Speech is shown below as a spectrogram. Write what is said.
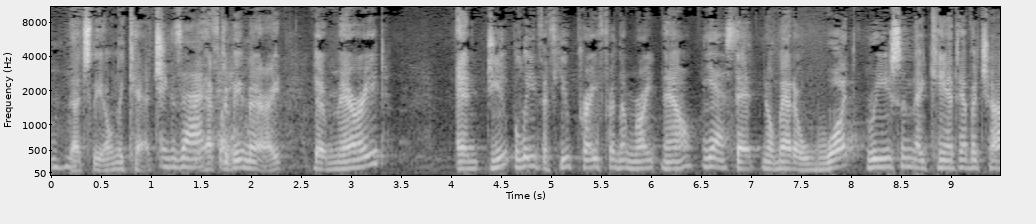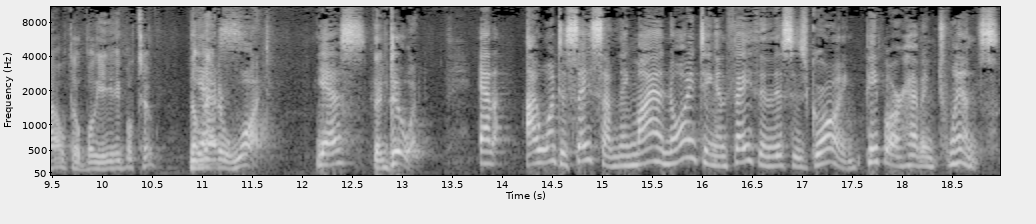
Mm-hmm. That's the only catch. Exactly. They have to be married. They're married. And do you believe if you pray for them right now, Yes. that no matter what reason they can't have a child, they'll be able to? No Yes. matter what, Yes. then do it. And I want to say something. My anointing and faith in this is growing. People are having twins.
